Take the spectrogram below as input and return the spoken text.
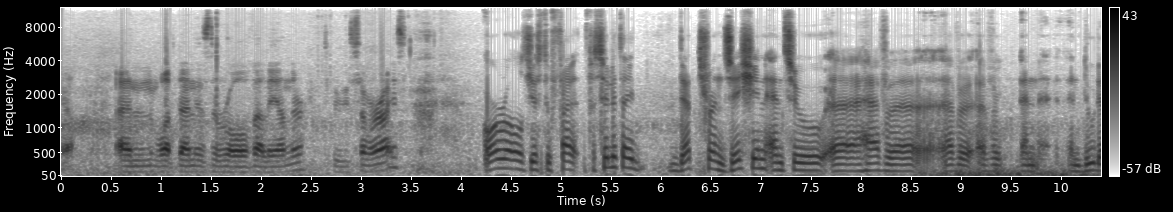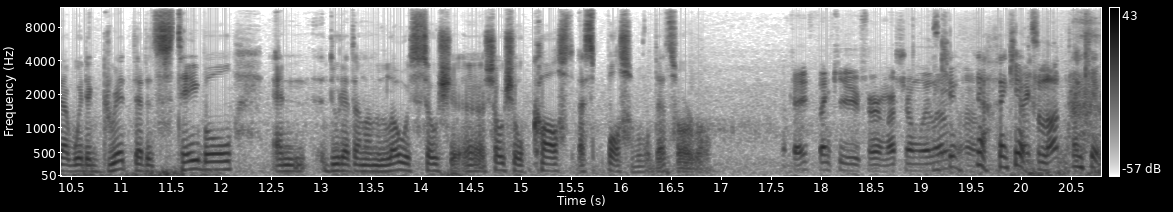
yeah. And what then is the role of Alliander to summarize? Our role is just to fa facilitate that transition and to uh, have a have a, have a and and do that with a grid that is stable and do that on the lowest social uh, social cost as possible. That's our role. Okay, thank you very much, Jan Willem. Thank you. Uh, yeah, thank you. Thanks a lot. Thank you.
